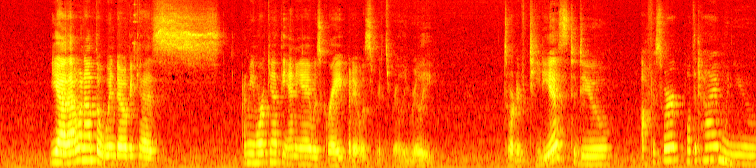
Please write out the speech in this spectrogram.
yeah, that went out the window because I mean, working at the NEA was great, but it was it's really really sort of tedious to do office work all the time when you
